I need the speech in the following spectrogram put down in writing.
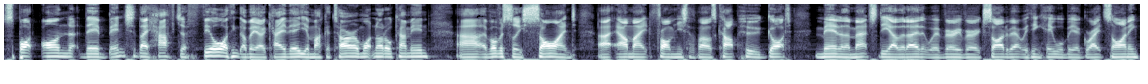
spot on their bench that they have to fill. I think they'll be okay there. Your Makatoa and whatnot will come in. Uh, they've obviously signed uh, our mate from New South Wales Cup who got man of the match the other day that we're very, very excited about. We think he will be a great signing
